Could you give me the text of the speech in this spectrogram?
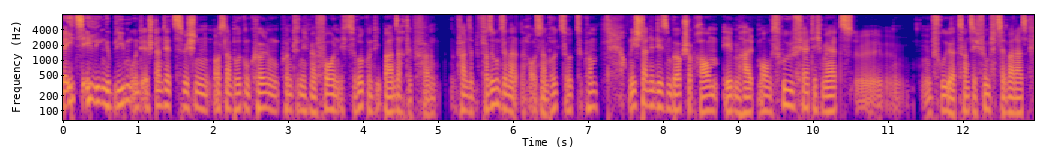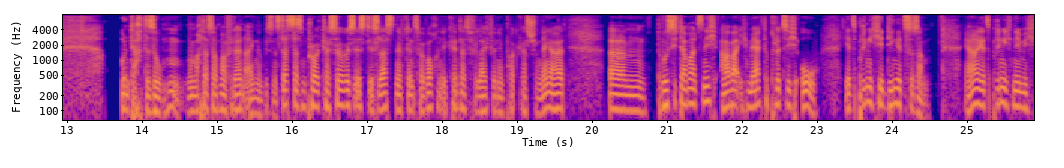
der ICE liegen geblieben und er stand jetzt zwischen Osnabrück und Köln und konnte nicht mehr vor und nicht zurück und die Bahn sagte, fahren, fahren Sie, versuchen Sie nach, Osnabrück zurückzukommen. Und ich stand in diesem Workshop-Raum eben halt morgens früh, fertig März, äh, im Frühjahr 2015 war das und dachte so, hm, mach das doch mal für dein eigenes Business. Dass das ein Product Service ist, dieses Lastenheft in zwei Wochen, ihr kennt das vielleicht, wenn ihr den Podcast schon länger hört, ähm, da wusste ich damals nicht, aber ich merkte plötzlich, oh, jetzt bringe ich hier Dinge zusammen. Ja, jetzt bringe ich nämlich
